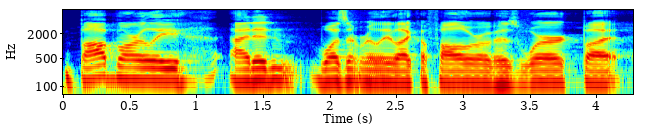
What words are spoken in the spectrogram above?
Bob Marley, I didn't wasn't really like a follower of his work, but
